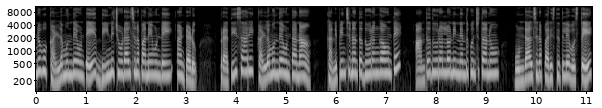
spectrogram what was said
నువ్వు కళ్ళముందే ఉంటే దీన్ని చూడాల్సిన పనే ఉండే అంటాడు. ప్రతిసారీ కళ్ళముందే ఉంటానా? కనిపించినంత దూరంగా ఉంటే అంత దూరంలో నిన్నెందుకుంచుతాను? ఉండాల్సిన పరిస్థితులే వస్తే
